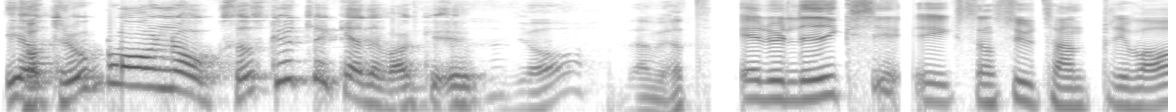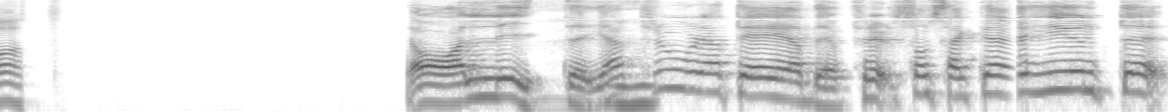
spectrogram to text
Jag tror barn också skulle tycka det var kul. ja, vem vet. Är du lik Häxans uthand privat? Ja, lite. Jag tror att det är det. För som sagt, jag är ju inte...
